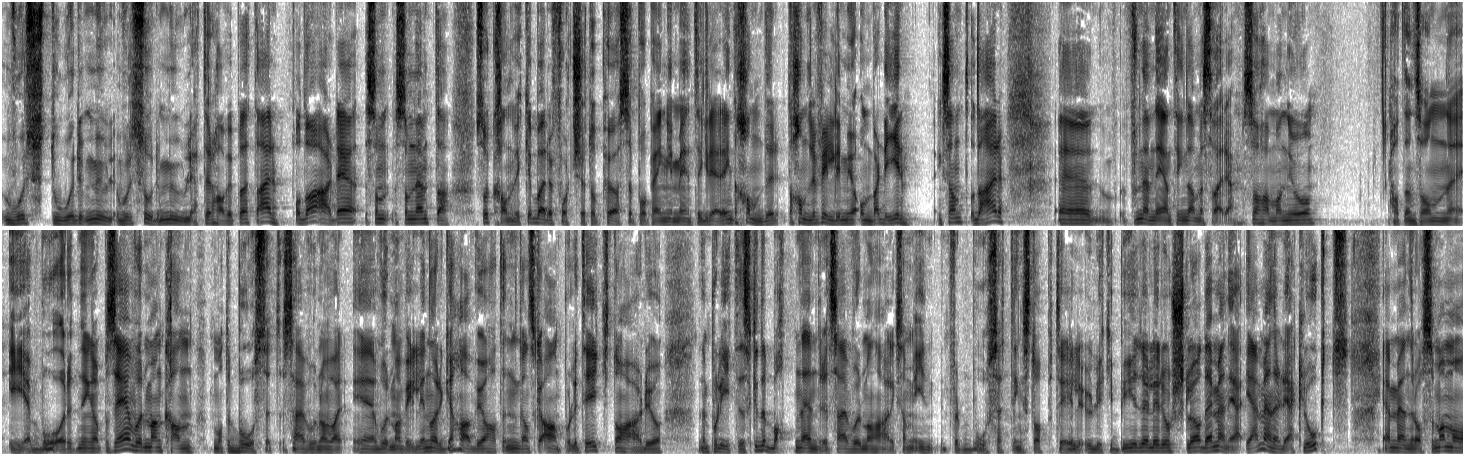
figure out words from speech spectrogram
hvor, stor, hvor, store muligheter har vi på dette? her? Og da er det, som, som nevnt, da, så kan vi ikke bare fortsette å pøse på penger med integrering. Det handler, det handler veldig mye om verdier. Og der, eh, For å nevne én ting da med Sverige, så har man jo hatt en sånn EBO-ordning hvor man kan måte, bosette seg hvor man, var, eh, hvor man, vil. I Norge har vi jo hatt en ganske annen politikk. Nå har jo den politiske debatten endret seg, hvor man har liksom innført bosettingsstopp til ulike bydeler i Oslo. Det mener jeg, jeg mener det er klokt. Jeg mener også man må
